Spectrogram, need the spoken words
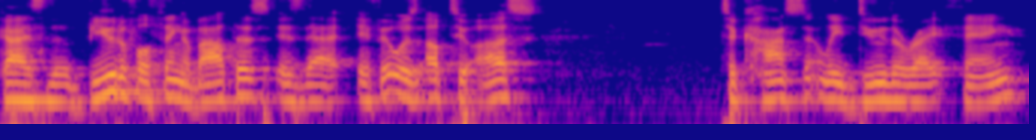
Guys, the beautiful thing about this is that if it was up to us to constantly do the right thing,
